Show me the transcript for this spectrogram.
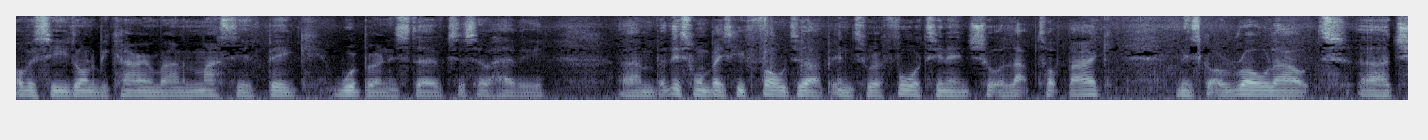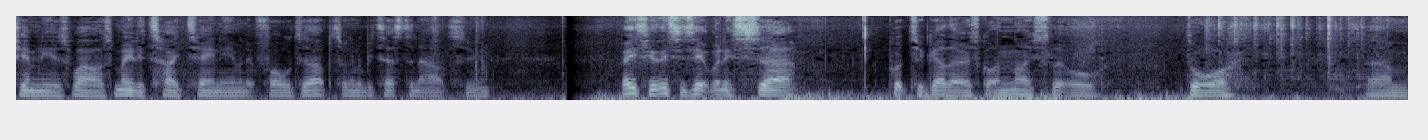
Obviously you don't want to be carrying around a massive big wood burning stove because it's so heavy. Um, but this one basically folds up into a 14 inch sort of laptop bag and it's got a roll out uh, chimney as well. It's made of titanium and it folds up so I'm going to be testing it out soon. Basically this is it when it's uh, put together. It's got a nice little door um,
